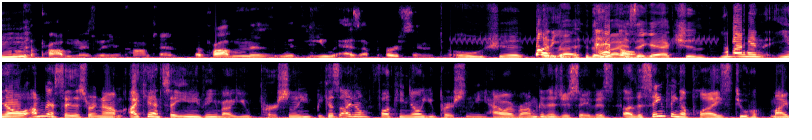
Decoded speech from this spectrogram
Well, the problem is with your content. The problem is with you as a person. Oh shit! Buddy, the, ri- the rising action. Ryan, you know, I'm gonna say this right now. I can't say anything about you personally because I don't fucking know you personally. However, I'm gonna just say this. Uh, the same thing applies to my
